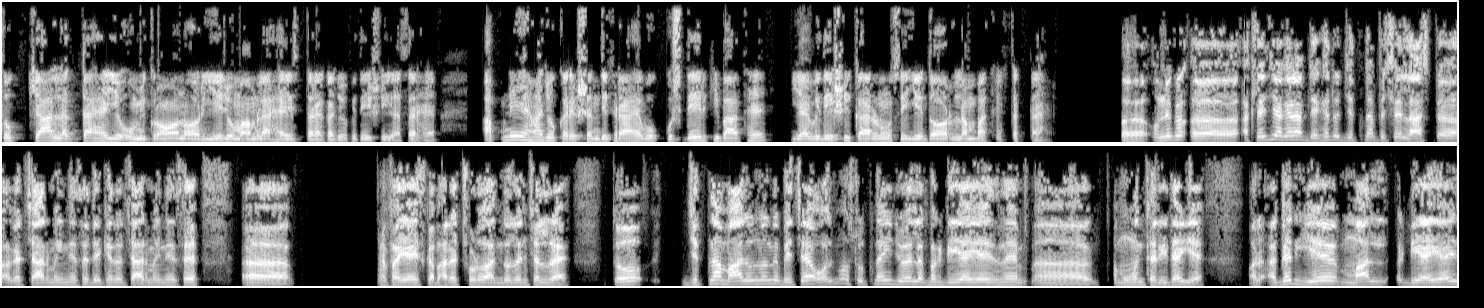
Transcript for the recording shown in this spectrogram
तो क्या लगता है ये ओमिक्रॉन और ये जो मामला है, इस तरह का जो विदेशी असर है, अपने यहाँ जो करेक्शन दिख रहा है, वो कुछ देर की बात है या विदेशी कारणों से ये दौर लंबा खिंच सकता है? अखिलेश जी, अगर आप देखें तो जितना पिछले लास्ट अगर चार महीने से देखें तो चार महीने से एफ़ आई का भारत छोड़ो, आंदोलन चल रहा है। तो जितना माल उन्होंने बेचा है ऑलमोस्ट उतना ही जो है लगभग डीआईआई ने अमूमन खरीदा ही है। और अगर ये माल डीआईआई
